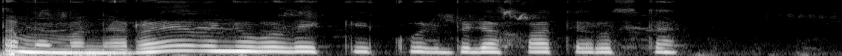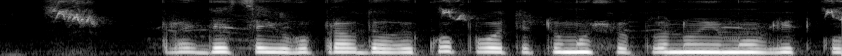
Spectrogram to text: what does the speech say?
Там у мене ревеню великий кущ біля хати росте. Прийдеться його, правда, викопувати, тому що плануємо влітку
